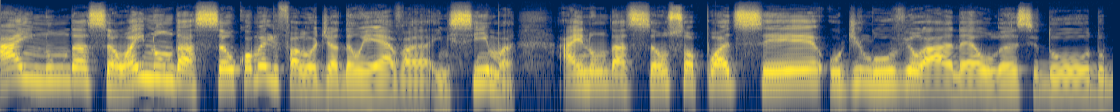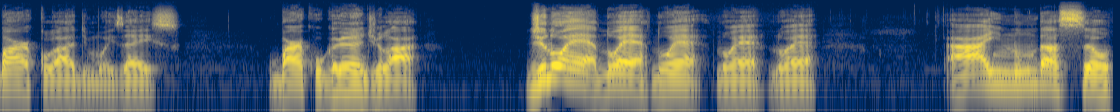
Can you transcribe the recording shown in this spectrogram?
A inundação. A inundação, como ele falou de Adão e Eva em cima, a inundação só pode ser o dilúvio lá, né? O lance do, do barco lá de Moisés. O barco grande lá. De Noé, Noé, Noé, Noé, Noé. A inundação.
